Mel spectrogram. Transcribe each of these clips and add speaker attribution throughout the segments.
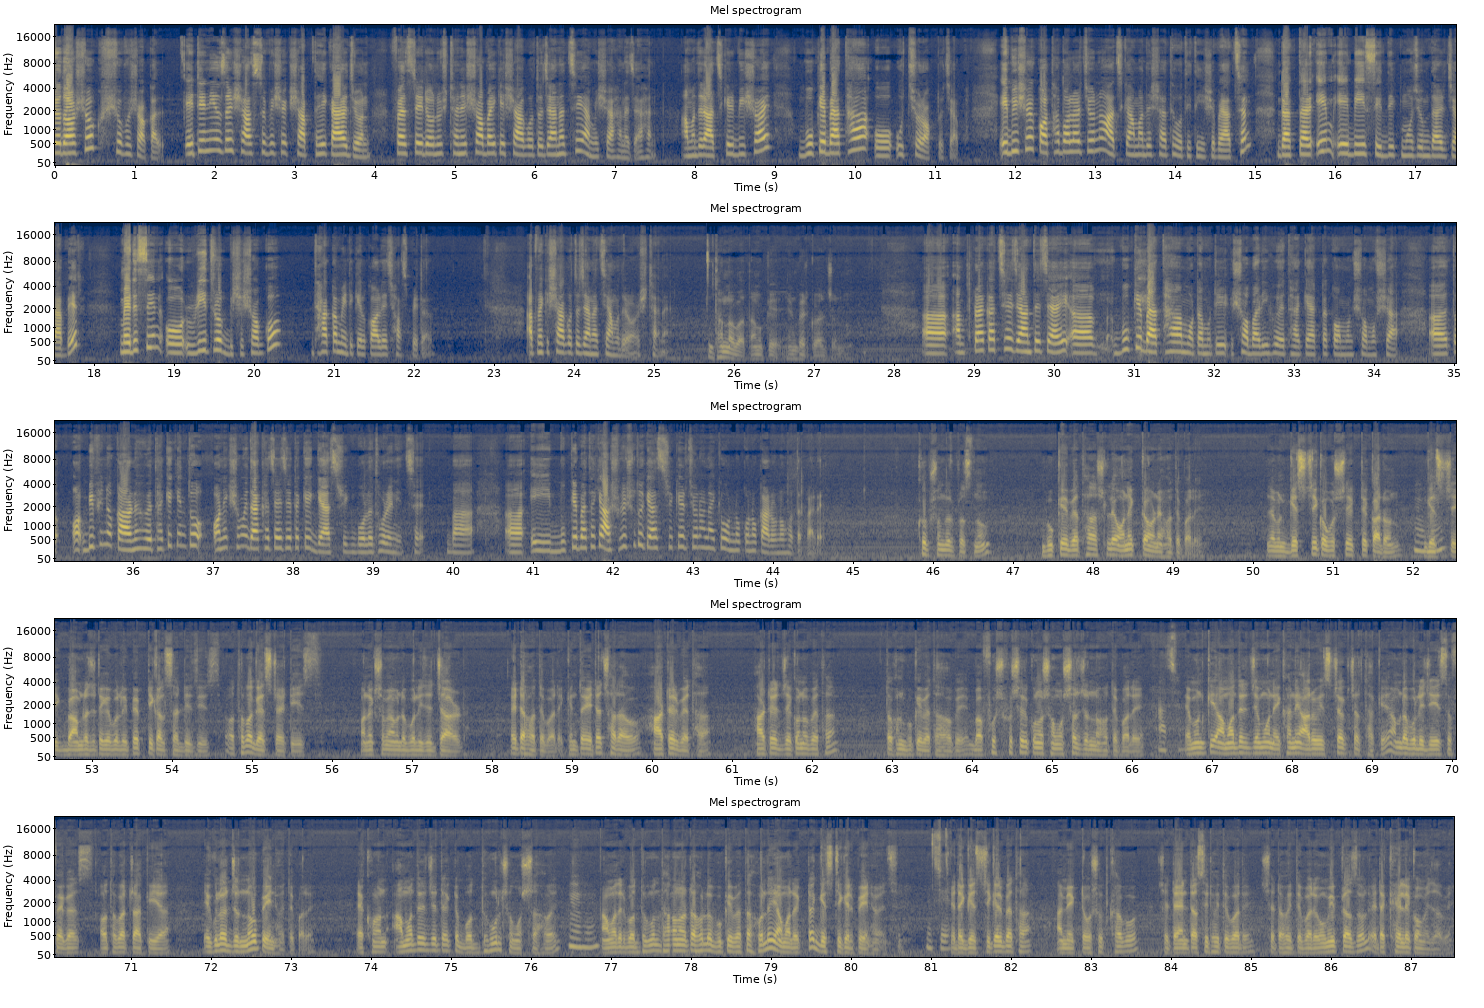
Speaker 1: প্রিয় দর্শক, শুভ সকাল। এটি নিউজের স্বাস্থ্য বিষয়ক সাপ্তাহিক আয়োজন। ফার্স্ট এইড অনুষ্ঠানে সবাইকে স্বাগত জানাচ্ছি আমি শাহানা জাহান। আমাদের আজকের বিষয়, বুকে ব্যথা ও উচ্চ রক্তচাপ। এ বিষয়ে কথা বলার জন্য আজকে আমাদের সাথে অতিথি হিসেবে আছেন doctor M A B Siddique Majumder Jaber, medicine ও হৃদরোগ বিশেষজ্ঞ, ঢাকা মেডিকেল কলেজ হসপিটাল। আপনাকে স্বাগত জানাচ্ছি আমাদের অনুষ্ঠানে।
Speaker 2: ধন্যবাদ আমাকে ইনভাইট করার জন্য।
Speaker 1: আপনার কাছে জানতে চাই বুকে ব্যথা মোটামুটি সবারই হয়ে থাকে একটা কমন সমস্যা। তো বিভিন্ন কারণে হয়ে থাকে কিন্তু অনেক সময় দেখা যায় যে এটাকে গ্যাস্ট্রিক বলে ধরে নিচ্ছে বা এই বুকে ব্যথা কি আসলে শুধু গ্যাস্ট্রিকের জন্য নাকি অন্য কোনো কারণও হতে পারে?
Speaker 2: খুব সুন্দর প্রশ্ন। বুকে ব্যথা আসলে অনেক কারণে হতে পারে। যেমন গ্যাস্ট্রিক অবশ্যই একটা কারণ। গ্যাস্ট্রিক বা আমরা যেটাকে বলি পেপটিক আলসার ডিজিজ অথবা গ্যাস্ট্রাইটিস অনেক সময় আমরা বলি যে জার্ড। এটা হতে পারে কিন্তু এটা ছাড়াও হার্টের ব্যথা হার্টের যে কোনো ব্যথা তখন বুকে ব্যথা হবে বা ফুসফুসের কোনো সমস্যার জন্য হতে পারে।
Speaker 1: আচ্ছা।
Speaker 2: এমনকি আমাদের যেমন এখানে আরও স্ট্রাকচার থাকে আমরা বলি যে ইসোফেগাস অথবা ট্রাকিয়া এগুলোর জন্যও পেইন হতে পারে। এখন আমাদের যেটা একটা বদ্ধমূল সমস্যা হয় আমাদের বদ্ধমূল ধারণাটা হলো বুকে ব্যথা হলেই আমার একটা গ্যাস্ট্রিকের পেইন হয়েছে। এটা গ্যাস্ট্রিকের ব্যথা আমি একটা ওষুধ খাব সেটা অ্যান্টাসিড হইতে পারে সেটা হইতে পারে ওমিপ্রাজল এটা খেলে কমে যাবে।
